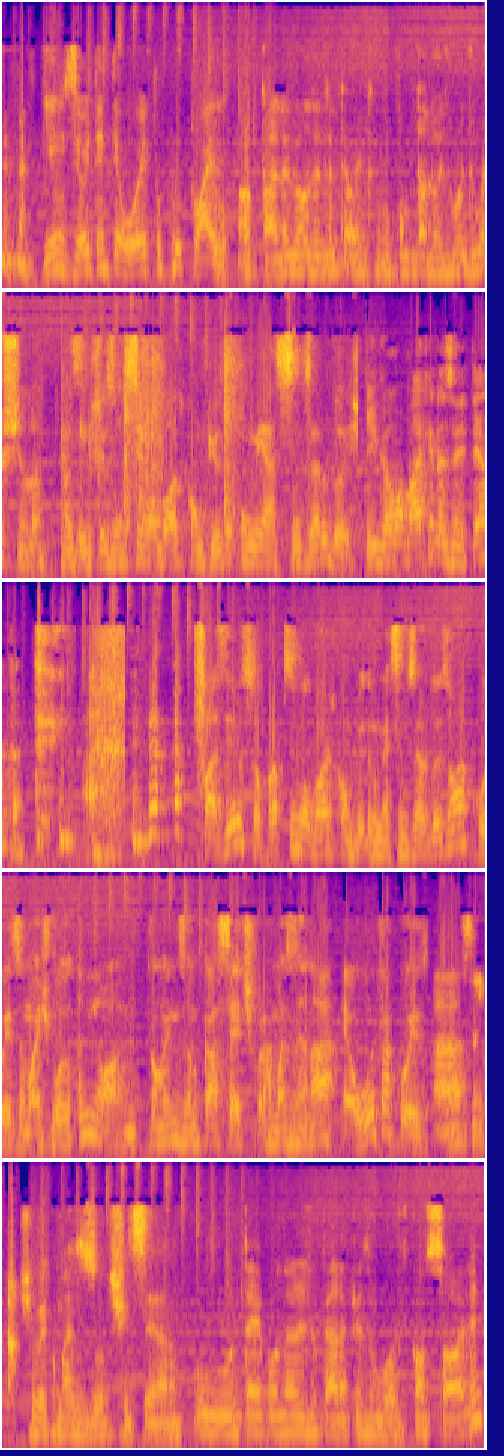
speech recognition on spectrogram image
e um Z88 pro Twilo. O Twilo ganhou um Z88, um computador de, de mochila. Mas ele fez um single board computer com 6502. E ganhou uma máquina Z80? Fazer o seu próprio single board computer com 6502 é uma coisa, mas botando em ordem, organizando cassete para armazenar é outra coisa. Ah, sim. Deixa eu ver o que mais os outros fizeram. O Terrible Nerd, o cara fez o World Console.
